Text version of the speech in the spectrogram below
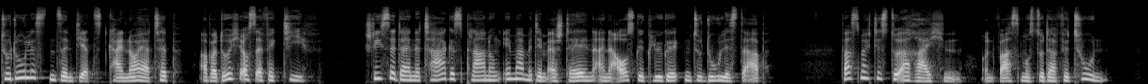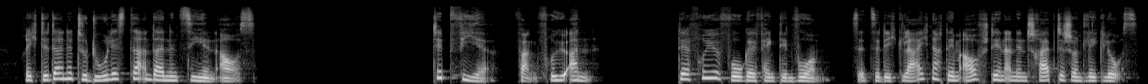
To-Do-Listen sind jetzt kein neuer Tipp aber durchaus effektiv. Schließe deine Tagesplanung immer mit dem Erstellen einer ausgeklügelten To-Do-Liste ab. Was möchtest du erreichen und was musst du dafür tun? Richte deine To-Do-Liste an deinen Zielen aus. Tipp 4. Fang früh an. Der frühe Vogel fängt den Wurm. Setze dich gleich nach dem Aufstehen an den Schreibtisch und leg los.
